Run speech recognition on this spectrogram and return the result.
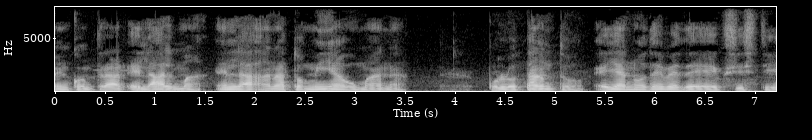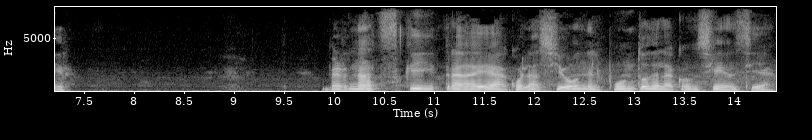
encontrar el alma en la anatomía humana, por lo tanto ella no debe de existir. Bernatsky trae a colación el punto de la conciencia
